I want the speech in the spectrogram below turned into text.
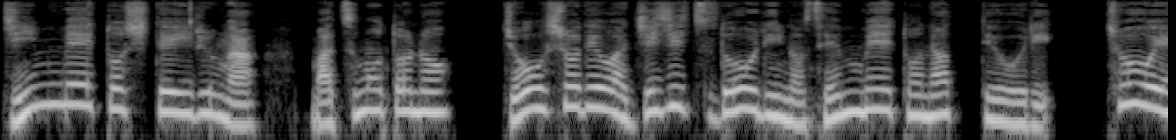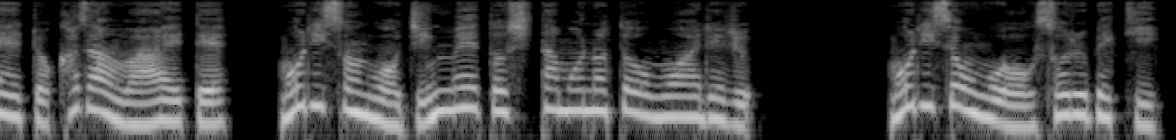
人名としているが、松本の上書では事実通りの鮮明となっており、長英と火山はあえて、モリソンを人命としたものと思われる。モリソンを恐るべき、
